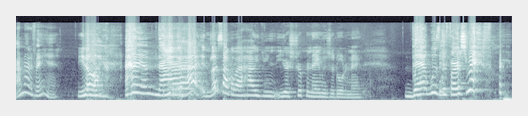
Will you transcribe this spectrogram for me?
I'm not a fan. You know, like I am not. how, let's talk about how you your stripper name is your daughter name. That was the first red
